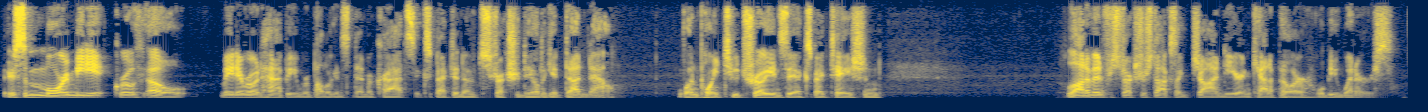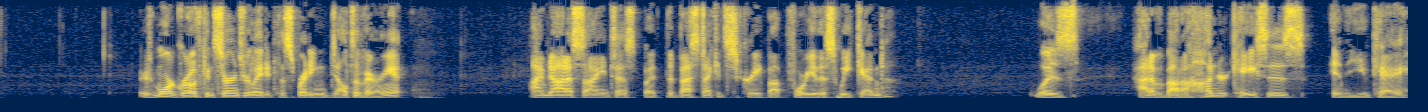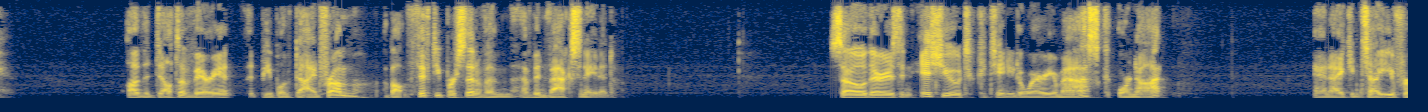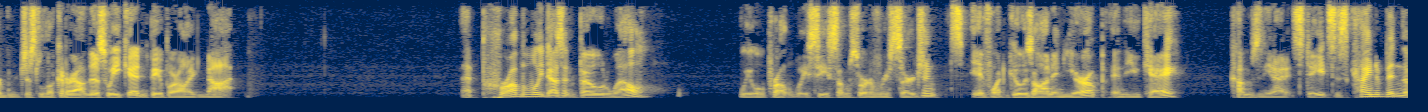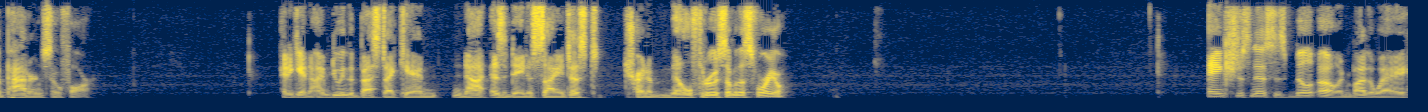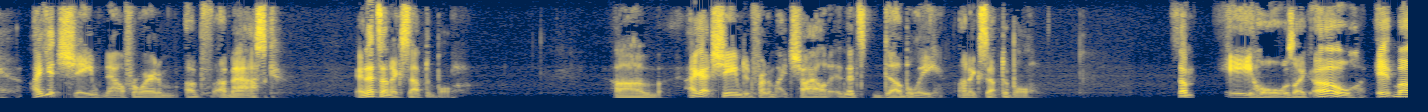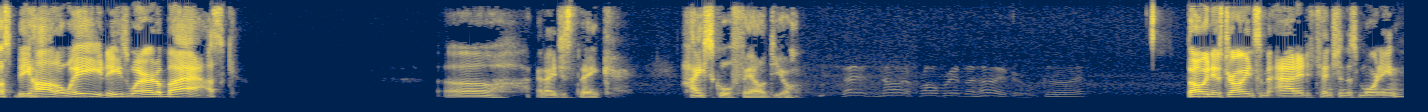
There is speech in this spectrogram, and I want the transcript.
There's some more immediate growth. Oh, made everyone happy. Republicans and Democrats expected a structured deal to get done now. 1.2 trillion is the expectation. A lot of infrastructure stocks like John Deere and Caterpillar will be winners. There's more growth concerns related to the spreading Delta variant. I'm not a scientist, but the best I could scrape up for you this weekend was out of about 100 cases in the UK on the Delta variant that people have died from, about 50% of them have been vaccinated. So there is an issue to continue to wear your mask or not. And I can tell you from just looking around this weekend, people are like, not. That probably doesn't bode well. We will probably see some sort of resurgence if what goes on in Europe and the UK comes to the United States. Has kind of been the pattern so far. And again, I'm doing the best I can, not as a data scientist, to try to mill through some of this for you. Anxiousness is built. Oh, and by the way, I get shamed now for wearing a, a, a mask, and that's unacceptable. Um, I got shamed in front of my child, and that's doubly unacceptable. Some a hole was like, "Oh, it must be Halloween. He's wearing a mask." Oh, and I just think, high school failed you. Boeing is drawing some added attention this morning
